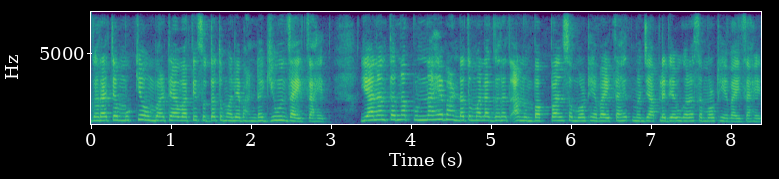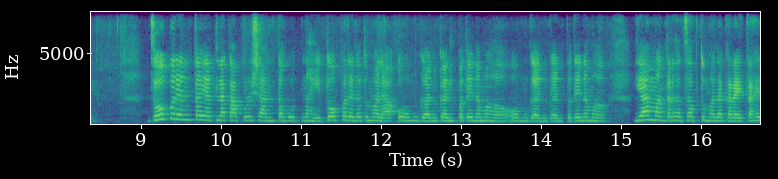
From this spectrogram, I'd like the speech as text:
घराच्या मुख्य उंबरठ्यावरती सुद्धा तुम्हाला हे भांडं घेऊन जायचं आहेत. यानंतर ना पुन्हा हे भांडं तुम्हाला घरात आणून बाप्पांसमोर ठेवायचं आहेत म्हणजे आपल्या देवघरासमोर ठेवायचं आहेत. जोपर्यंत यातला कापूर शांत होत नाही तोपर्यंत तुम्हाला ओम गण गणपते नमः ओम गण गणपते नमः या मंत्राचा जप तुम्हाला करायचा आहे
